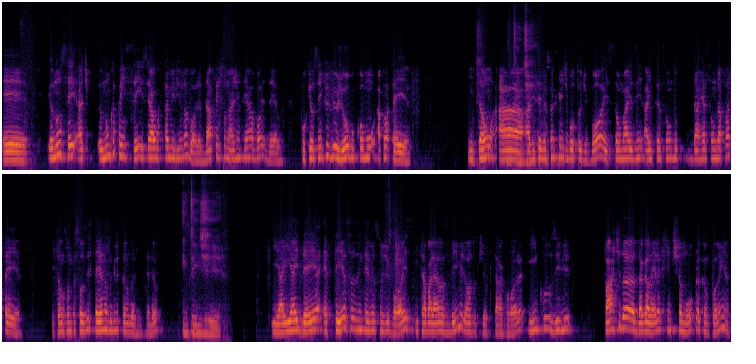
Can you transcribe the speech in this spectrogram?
É, eu não sei, a- tipo, eu nunca pensei, isso é algo que tá me vindo agora, da personagem ter a voz dela. Porque eu sempre vi o jogo como a plateia. Então, a- as intervenções que a gente botou de voz são mais a intenção do- da reação da plateia. Então, são pessoas externas gritando ali, entendeu? Entendi. E aí a ideia é ter essas intervenções de voz e trabalhar elas bem melhor do que o que está agora. E inclusive parte da, da galera que a gente chamou para a campanha,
